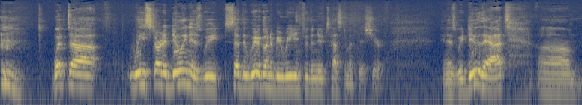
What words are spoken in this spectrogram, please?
what uh, we started doing is we said that we're going to be reading through the New Testament this year. And as we do that, um,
